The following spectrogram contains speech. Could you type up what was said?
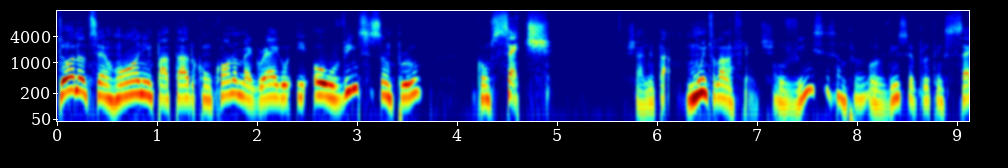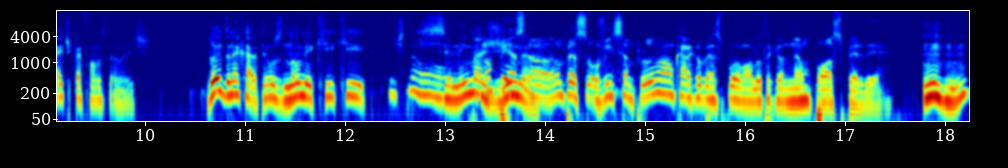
Donald Cerrone empatado com Conor McGregor e o Vince Sampru com 7. O Charlinho tá muito lá na frente. O Vince Sampru. O Vince Sampru tem 7 performances da noite. Doido, né, cara? Tem uns nomes aqui que. Você nem eu Não imagina. penso, não, eu não penso. O Vince Sampru não é um cara que eu penso, pô, é uma luta que eu não posso perder. Uhum.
